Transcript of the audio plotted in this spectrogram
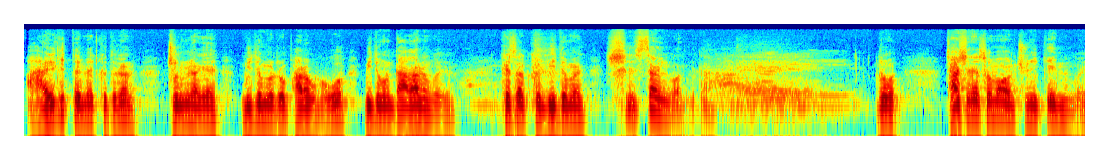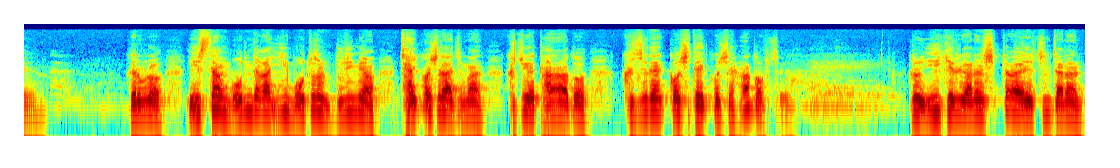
알기 때문에 그들은 주님을 향해 믿음으로 바라보고 믿음으로 나가는 거예요. 그래서 그 믿음은 실상인 겁니다. 그리고 자신의 소망은 주님께 있는 거예요. 그러므로 이 세상 모든 자가 이 모든 것을 누리며 자기 것이라 하지만 그 중에 단 하나도 그들의 것이 될 것이 하나도 없어요. 그리고 이 길을 가는 십자가의 진짜는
